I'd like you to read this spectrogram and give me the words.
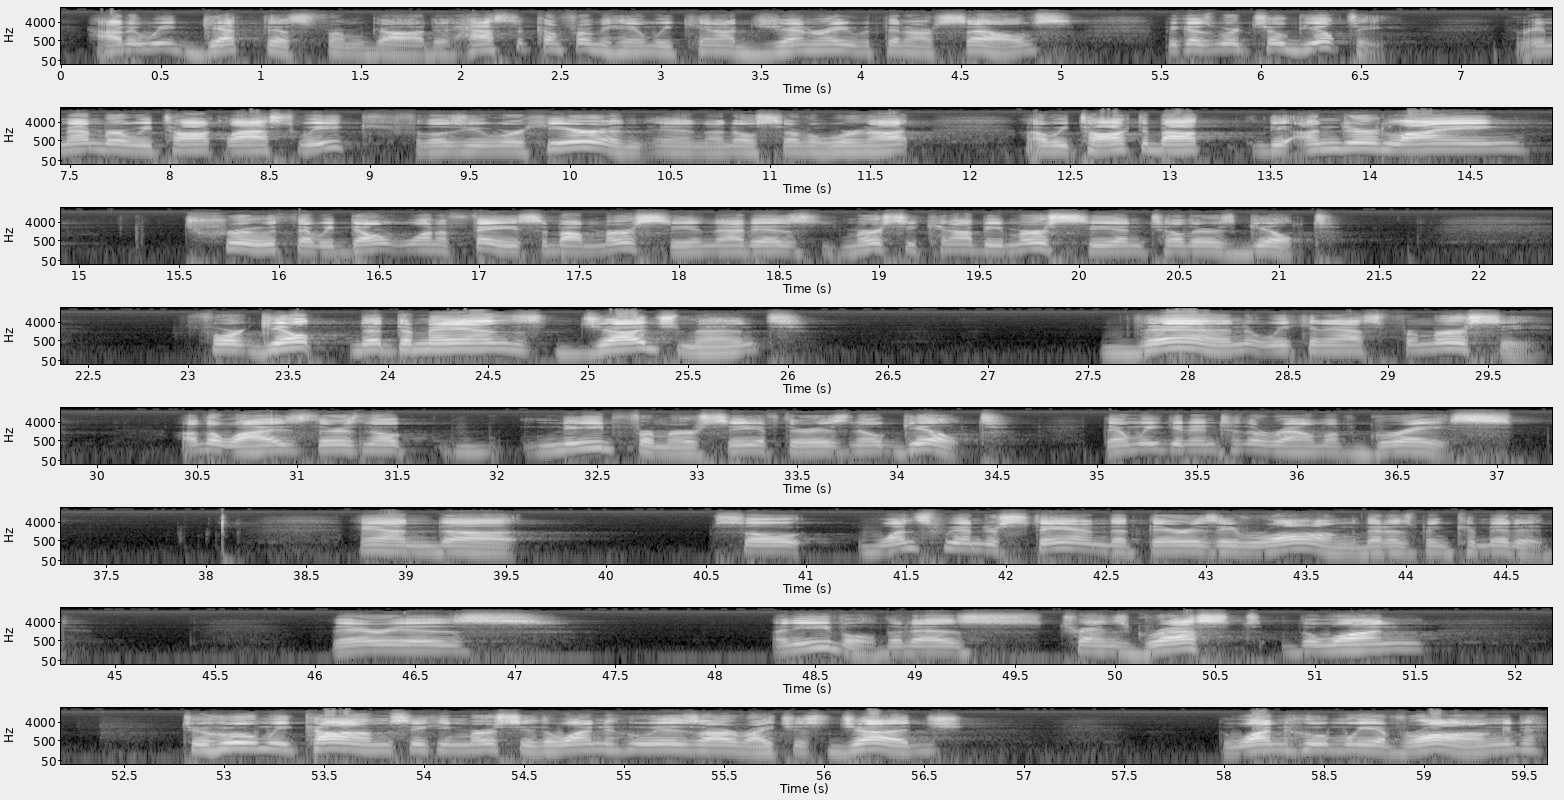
How do we get this from God? It has to come from Him. We cannot generate within ourselves because we're too guilty. Remember, we talked last week, for those of you who were here, and, and I know several were not, uh, we talked about the underlying truth that we don't want to face about mercy, and that is mercy cannot be mercy until there is guilt. For guilt that demands judgment, then we can ask for mercy. Otherwise, there is no need for mercy if there is no guilt. Then we get into the realm of grace. And uh, so, once we understand that there is a wrong that has been committed, there is an evil that has transgressed the one to whom we come seeking mercy, the one who is our righteous judge, the one whom we have wronged,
